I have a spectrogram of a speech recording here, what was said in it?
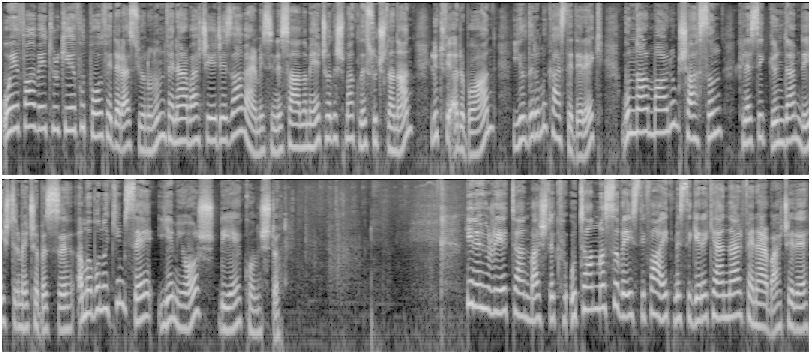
UEFA ve Türkiye Futbol Federasyonu'nun Fenerbahçe'ye ceza vermesini sağlamaya çalışmakla suçlanan Lütfi Arıboğan, Yıldırım'ı kastederek bunlar malum şahsın klasik gündem değiştirme çabası ama bunu kimse yemiyor diye konuştu. Yine hürriyetten başlık utanması ve istifa etmesi gerekenler Fenerbahçe'de.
